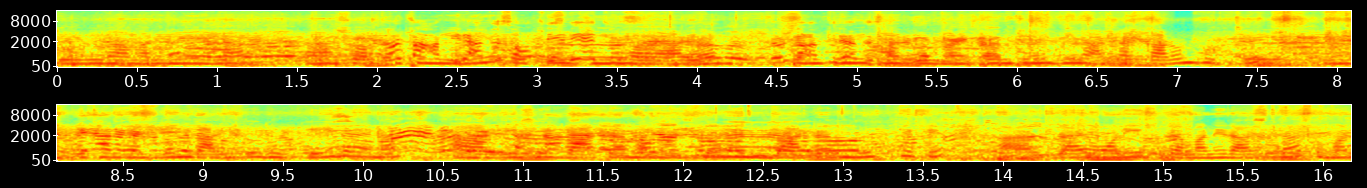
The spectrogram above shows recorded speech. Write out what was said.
দোলনা মানে মেলা সব কিছু মিলিয়ে প্রচুর ভিড় হয়। আর এই দিন মানে দিন আসার কারণ হচ্ছে এখানে একদম গাড়ি তো ঢুকতেই দেয় না। আর এসে বাটার মানে একদম বাটার মুখ থেকে আর প্রায় অনেকটা মানে রাস্তা তোমার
